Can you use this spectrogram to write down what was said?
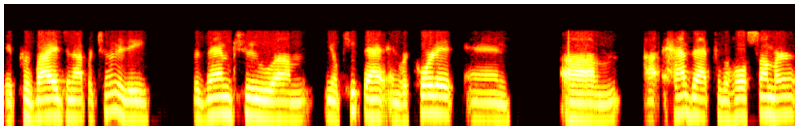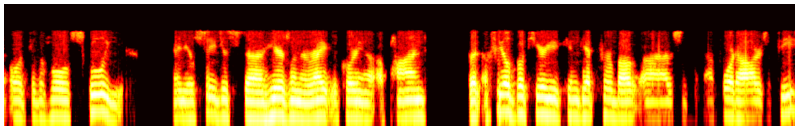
it provides an opportunity for them to, um, you know, keep that and record it and um, uh, have that for the whole summer or for the whole school year. And you'll see just uh, here's on the right recording a, a pond but a field book here you can get for about uh, uh, four dollars a piece,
